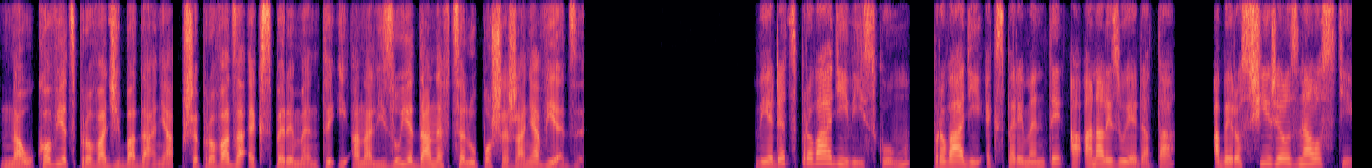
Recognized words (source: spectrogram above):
Naukowiec prowadzi badania, przeprowadza eksperymenty i analizuje dane w celu poszerzania wiedzy. Vědec provádí výzkum, provádí experimenty a analyzuje data, aby rozšířil znalosti.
